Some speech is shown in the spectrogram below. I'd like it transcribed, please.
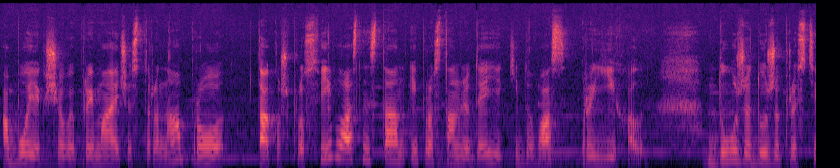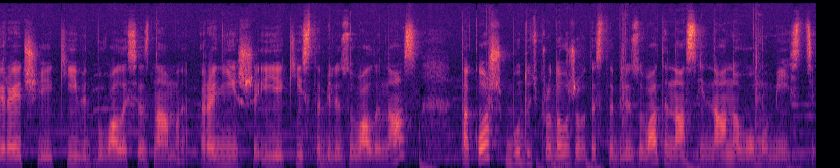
або якщо ви приймаюча сторона, про також про свій власний стан і про стан людей, які до вас приїхали. Дуже дуже прості речі, які відбувалися з нами раніше і які стабілізували нас, також будуть продовжувати стабілізувати нас і на новому місці.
